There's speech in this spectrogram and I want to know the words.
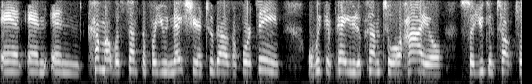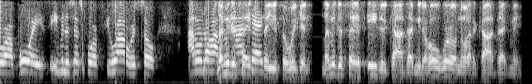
and and and come up with something for you next year in 2014, where we can pay you to come to Ohio so you can talk to our boys, even if it's just for a few hours. So I don't know how Let to me just say contact this to you so we can, let me just say it's easy to contact me. The whole world know how to contact me.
